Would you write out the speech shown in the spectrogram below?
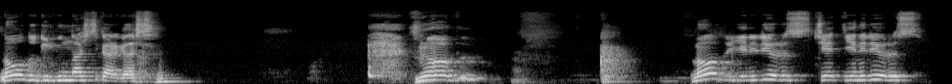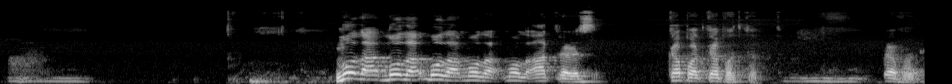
Ne oldu durgunlaştık arkadaşlar. ne oldu? Ne oldu? Yeniliyoruz. Chat yeniliyoruz. Mola, mola, mola, mola, mola. Arası. Kapat, kapat, kapat. Kapat.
